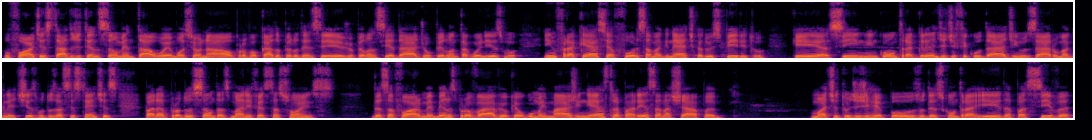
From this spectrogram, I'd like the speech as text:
O forte estado de tensão mental ou emocional provocado pelo desejo, pela ansiedade ou pelo antagonismo enfraquece a força magnética do espírito que, assim, encontra grande dificuldade em usar o magnetismo dos assistentes para a produção das manifestações. Dessa forma, é menos provável que alguma imagem extra apareça na chapa. Uma atitude de repouso descontraída, passiva,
